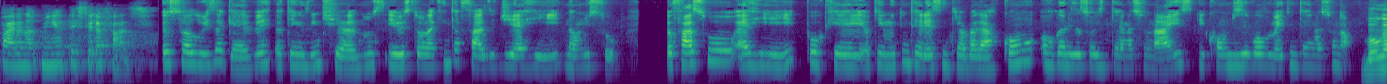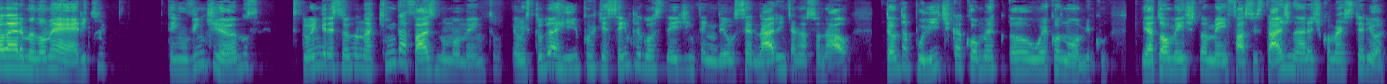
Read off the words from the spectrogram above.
para a minha terceira fase. Eu sou a Luísa Gever, eu tenho 20 anos e eu estou na quinta fase de RI na Unisul. Eu faço RI porque eu tenho muito interesse em trabalhar com organizações internacionais e com desenvolvimento internacional. Bom, galera, meu nome é Eric, tenho 20 anos Estou ingressando na quinta fase no momento. Eu estudo RI porque sempre gostei de entender o cenário internacional, tanto a política como o econômico. E atualmente também faço estágio na área de comércio exterior.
